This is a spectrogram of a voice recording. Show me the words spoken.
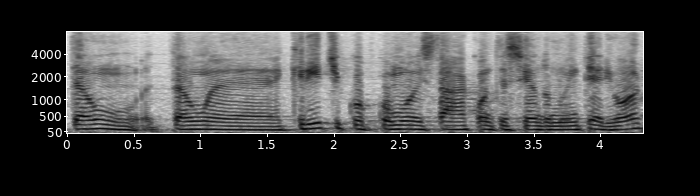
tão, tão é, crítico como está acontecendo no interior,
